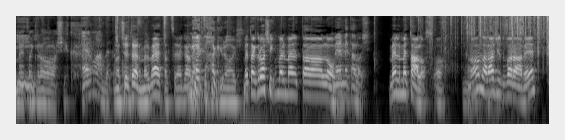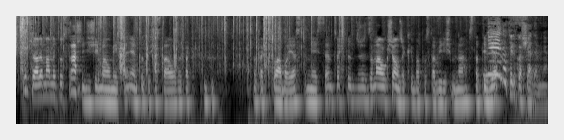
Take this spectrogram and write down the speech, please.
I- metagrosik. El ładne to Znaczy ten, melmetal, co ja gadam. Metagroś. Metagrosik melmetalowy. Mel metaloś. Melmetalos, o. No, na razie dwa rary. Kurczę, ale mamy tu strasznie dzisiaj mało miejsca. Nie wiem, co tu się stało, że tak, to tak słabo jest tym miejscem. Coś tu, że za mało książek chyba postawiliśmy na statywie. Nie no, tylko siedem, nie?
